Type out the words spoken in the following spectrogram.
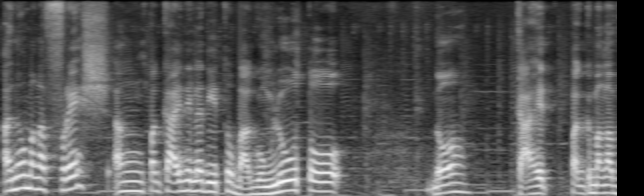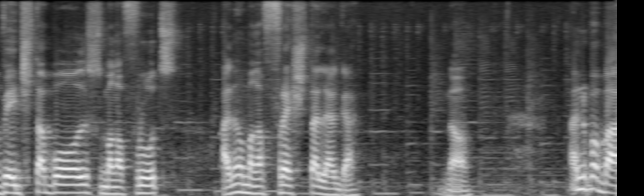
ano mga fresh ang pagkain nila dito, bagong luto, no? Kahit pag mga vegetables, mga fruits, ano mga fresh talaga. No? Ano pa ba?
